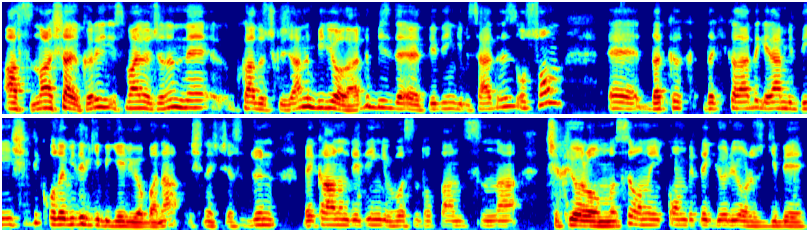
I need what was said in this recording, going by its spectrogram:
aslında aşağı yukarı İsmail Hoca'nın ne kadro çıkacağını biliyorlardı. Biz de evet dediğin gibi Serdar'ız. O son e, dakik, dakikalarda gelen bir değişiklik olabilir gibi geliyor bana işin açıkçası. Dün Beka'nın dediğin gibi basın toplantısına çıkıyor olması onu ilk 11'de görüyoruz gibi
